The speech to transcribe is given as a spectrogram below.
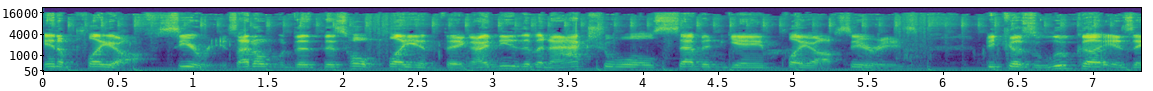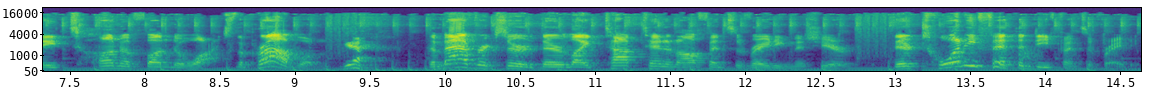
in a playoff series. I don't this whole play-in thing. I need them an actual seven-game playoff series because Luka is a ton of fun to watch. The problem, yeah, the Mavericks are they're like top 10 in offensive rating this year. They're 25th in defensive rating.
